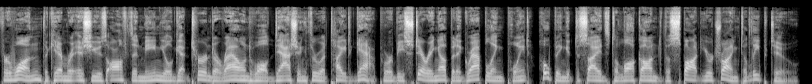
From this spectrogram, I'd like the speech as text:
For one, the camera issues often mean you'll get turned around while dashing through a tight gap or be staring up at a grappling point hoping it decides to lock on to the spot you're trying to leap to.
